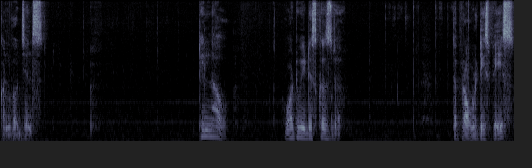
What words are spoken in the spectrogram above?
convergence. Till now what we discussed uh, the probability space,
